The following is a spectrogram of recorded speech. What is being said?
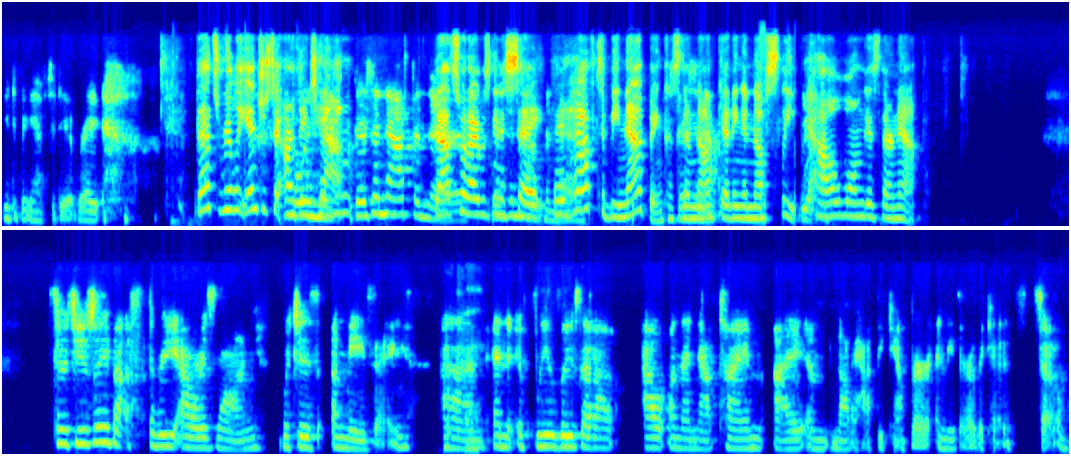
you do what you have to do right? That's really interesting. Aren't they taking nap. there's a nap in there. That's what i was going to say. they there. have to be napping because they're not getting enough sleep. Yeah. how long is their nap? So it's usually about three hours long which is amazing. Okay. um, and if we lose that out, out on that nap time i am not a happy camper and neither are the kids. So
